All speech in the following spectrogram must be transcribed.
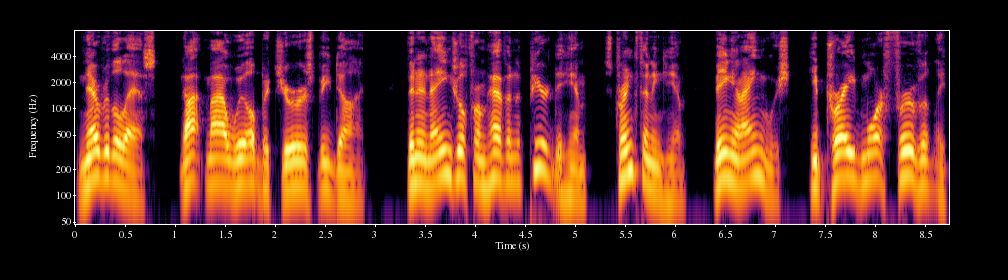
Nevertheless, not my will, but yours be done. Then an angel from heaven appeared to him, strengthening him. Being in anguish, he prayed more fervently,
